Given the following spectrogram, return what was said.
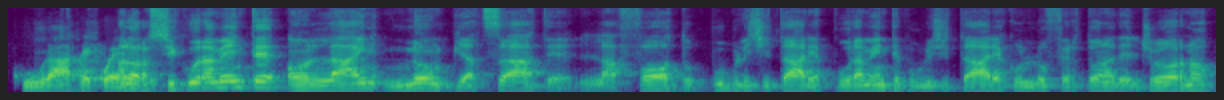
Curate quello. Allora, sicuramente online non piazzate la foto pubblicitaria, puramente pubblicitaria, con l'offertona del giorno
